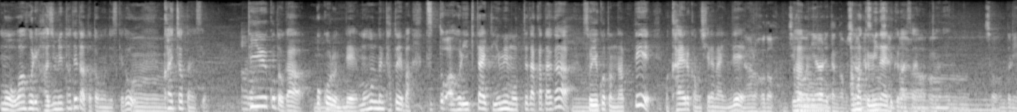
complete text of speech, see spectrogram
もうワーホリ始めたてだったと思うんですけど、うん。帰っちゃったんですよっていうことが起こるんで、もう本当に例えばずっとワーホリ行きたいって夢持ってた方が、うん。そういうことになってまあ帰るかもしれないんでなるほど。二郎にやられたんかもしれない甘く見ないでください本当に。うん。そう本当に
